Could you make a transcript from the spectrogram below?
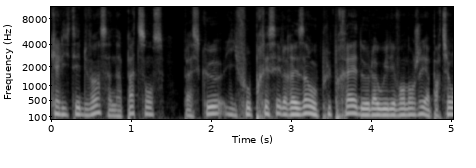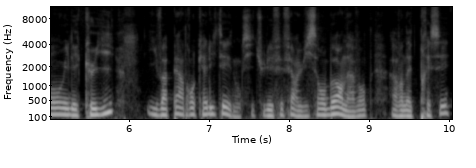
qualité de vin, ça n'a pas de sens. Parce qu'il faut presser le raisin au plus près de là où il est vendangé. À partir du moment où il est cueilli, il va perdre en qualité. Donc si tu les fais faire 800 bornes avant, avant d'être pressé,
